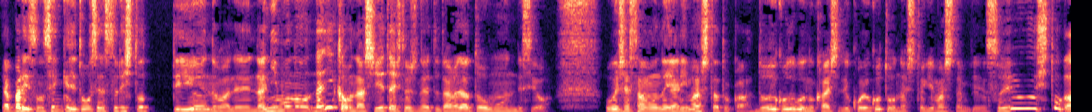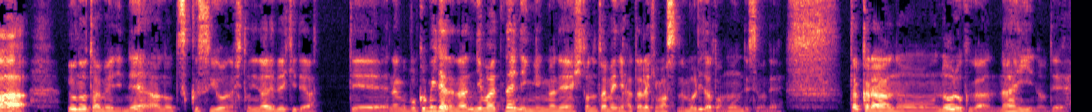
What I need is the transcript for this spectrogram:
やっぱりその選挙に当選する人っていうのはね、何者、何かを成し得た人じゃないとダメだと思うんですよ。お医者さんをね、やりましたとか、どういうことの会社でこういうことを成し遂げましたみたいな、そういう人が世のためにね、あの、尽くすような人になるべきであって、なんか僕みたいな何にもやってない人間がね、人のために働きますの無理だと思うんですよね。だから、あの、能力がないので、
